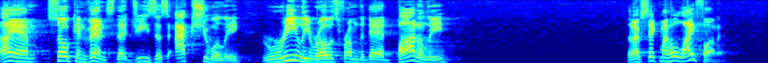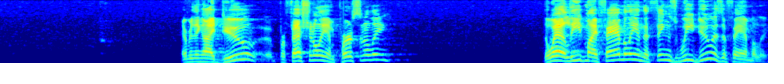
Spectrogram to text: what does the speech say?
I am so convinced that Jesus actually really rose from the dead bodily that I've staked my whole life on it. Everything I do, uh, professionally and personally, the way I lead my family and the things we do as a family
